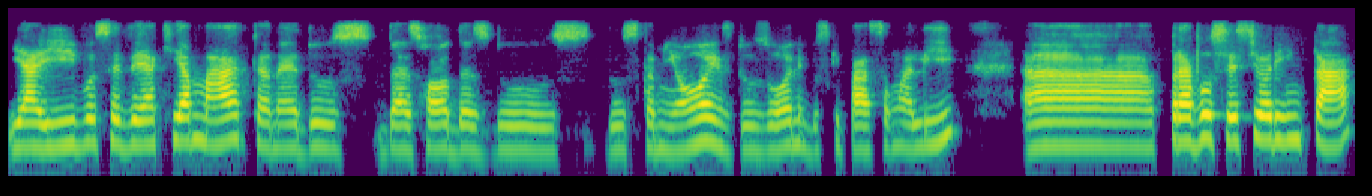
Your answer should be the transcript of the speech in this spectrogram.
E aí você vê aqui a marca né, dos, das rodas dos, dos caminhões, dos ônibus que passam ali, ah, para você se orientar,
